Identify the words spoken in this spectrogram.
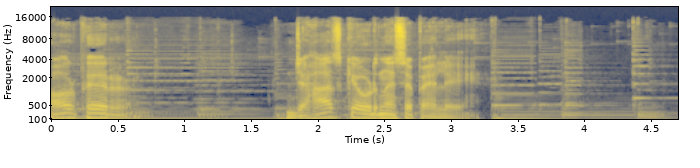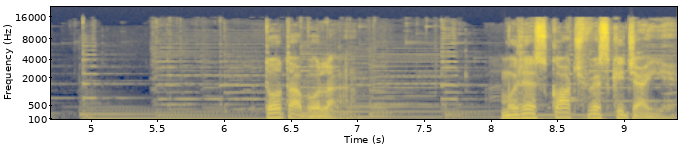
और फिर जहाज़ के उड़ने से पहले तोता बोला मुझे स्कॉच विस्की चाहिए।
